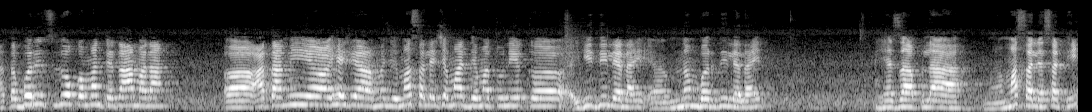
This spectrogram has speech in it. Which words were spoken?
आता बरेच लोक म्हणतात आम्हाला आता मी हे ह्याच्या म्हणजे मसाल्याच्या माध्यमातून एक ही दिलेला आहे नंबर दिलेला आहे. ह्याचा आपला मसाल्यासाठी.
